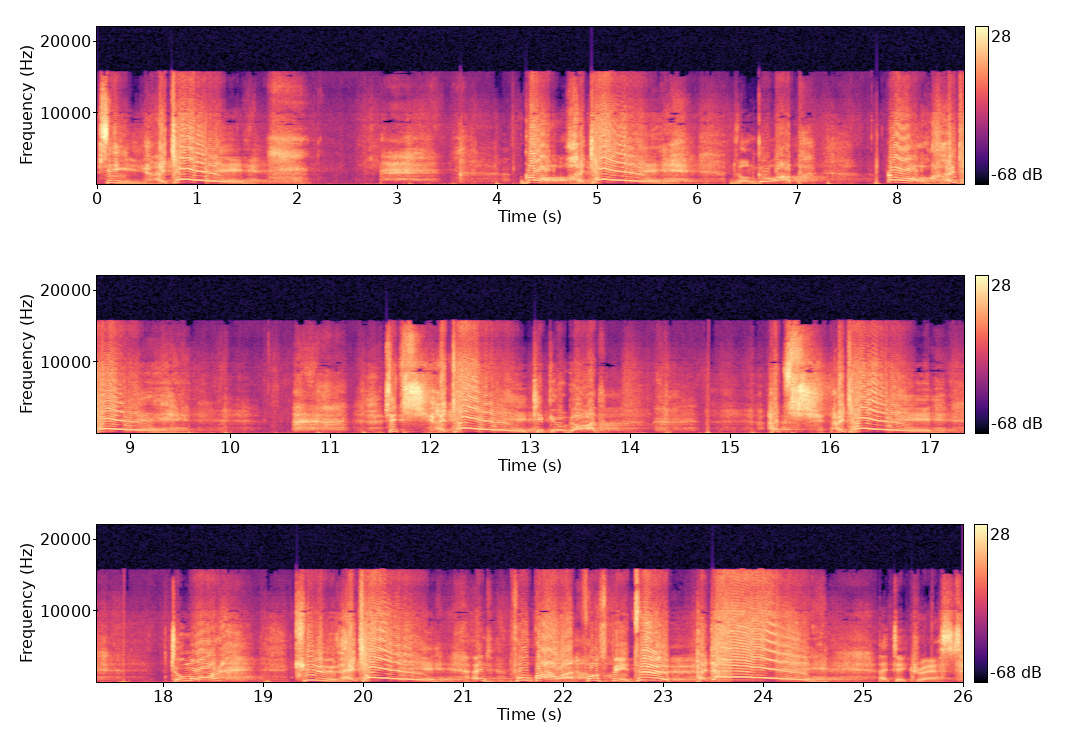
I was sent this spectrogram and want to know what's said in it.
See. Go. Don't go up. Go. Keep your guard. Two more. Q, and full power, full speed. Hate. And take rest.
